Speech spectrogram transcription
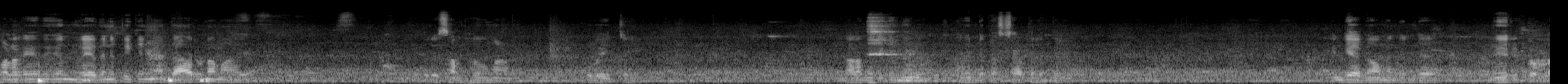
വളരെയധികം വേദനിപ്പിക്കുന്ന ദാരുണമായ ഒരു സംഭവമാണ് കുവൈറ്റിൽ നടന്നിരിക്കുന്നത്. അതിന്റെ പശ്ചാത്തലത്തിൽ ഇന്ത്യ ഗവൺമെന്റിന്റെ നേരിട്ടുള്ള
